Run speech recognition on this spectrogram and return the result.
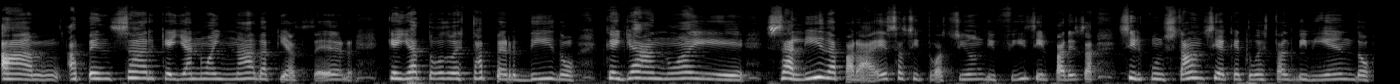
a pensar que ya no hay nada que hacer, que ya todo está perdido, que ya no hay salida para esa situación difícil, para esa circunstancia que tú estás viviendo.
